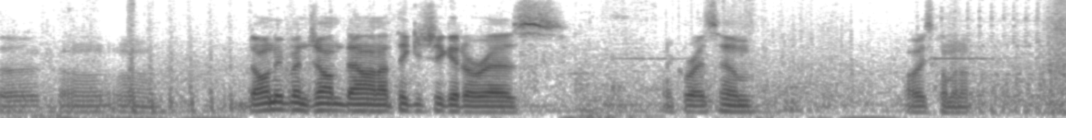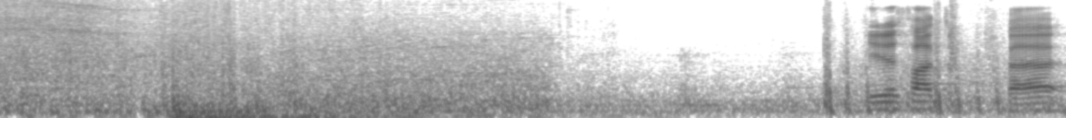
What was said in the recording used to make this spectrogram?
Uh, run it, uh, uh. Don't even jump down. I think you should get a res. Like res him. Oh, he's coming up. He just popped a bat.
